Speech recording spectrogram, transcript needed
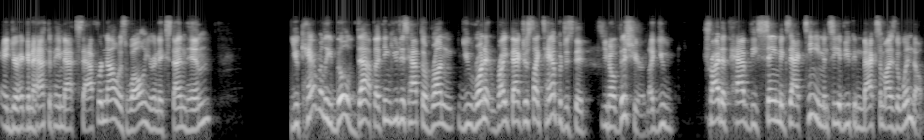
and you're going to have to pay Matt Stafford now as well, you're going to extend him. You can't really build depth. I think you just have to run you run it right back just like Tampa just did, you know, this year. Like you try to have the same exact team and see if you can maximize the window.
